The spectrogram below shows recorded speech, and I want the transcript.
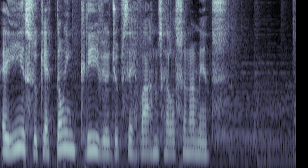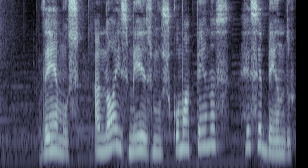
É isso que é tão incrível de observar nos relacionamentos. Vemos a nós mesmos como apenas recebendo.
